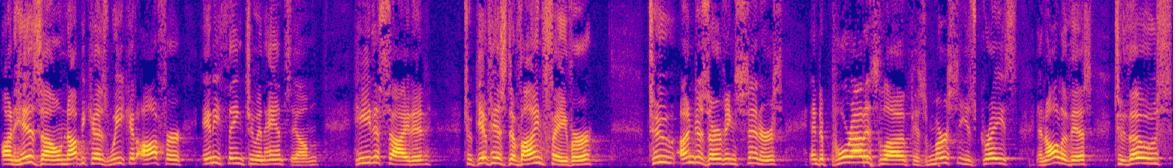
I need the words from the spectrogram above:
on His own, not because we could offer anything to enhance Him, He decided to give His divine favor to undeserving sinners and to pour out His love, His mercy, His grace, and all of this to those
